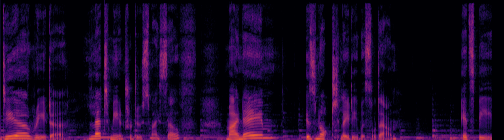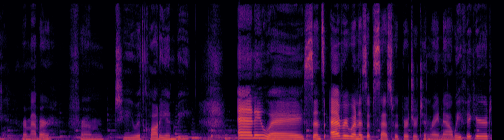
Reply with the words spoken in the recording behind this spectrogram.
Dear reader, let me introduce myself. My name is not Lady Whistledown. It's B, remember? From Tea with Claudia and B. Anyway, since everyone is obsessed with Bridgerton right now, we figured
